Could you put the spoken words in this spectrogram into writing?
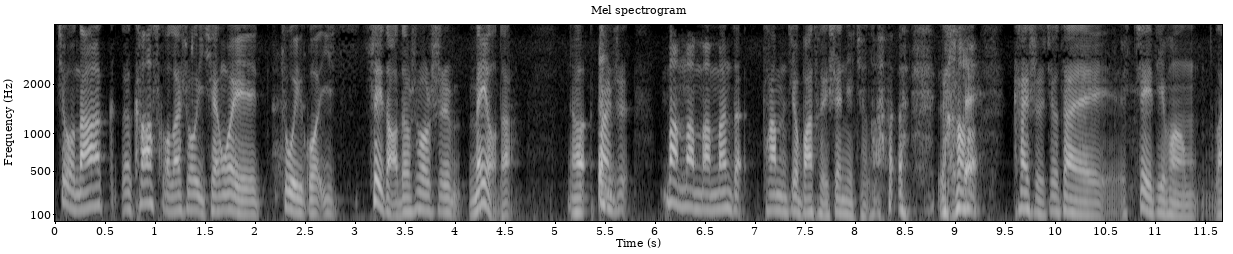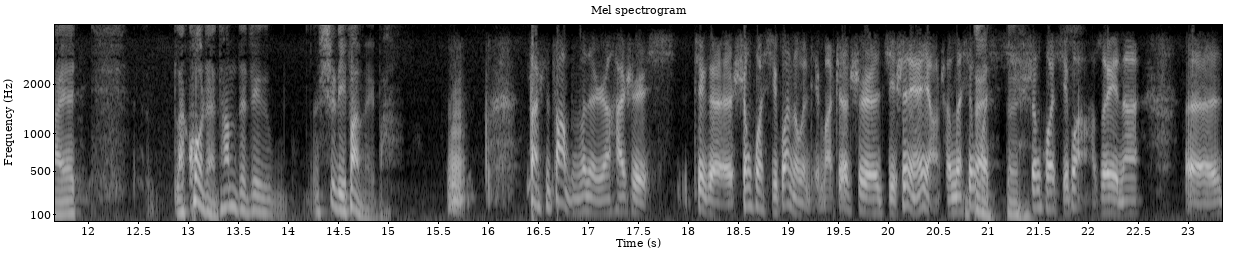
就拿 Costco 来说，以前我也注意过，最早的时候是没有的，然后但是。慢慢慢慢的，他们就把腿伸进去了，然后开始就在这地方来来扩展他们的这个势力范围吧。嗯，但是大部分的人还是这个生活习惯的问题嘛，这是几十年养成的生活生活习惯啊，所以呢，呃。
